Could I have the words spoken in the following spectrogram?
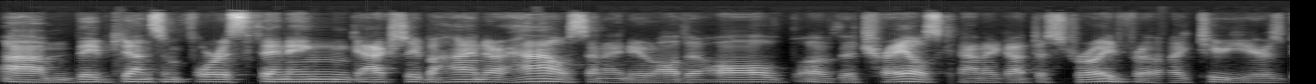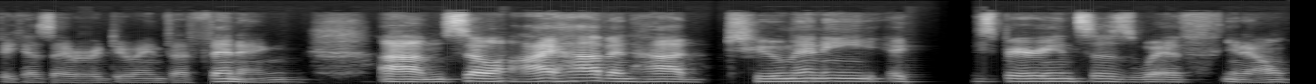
Um, they've done some forest thinning actually behind our house, and I knew all the all of the trails kind of got destroyed for like two years because they were doing the thinning. Um, so I haven't had too many experiences with you know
